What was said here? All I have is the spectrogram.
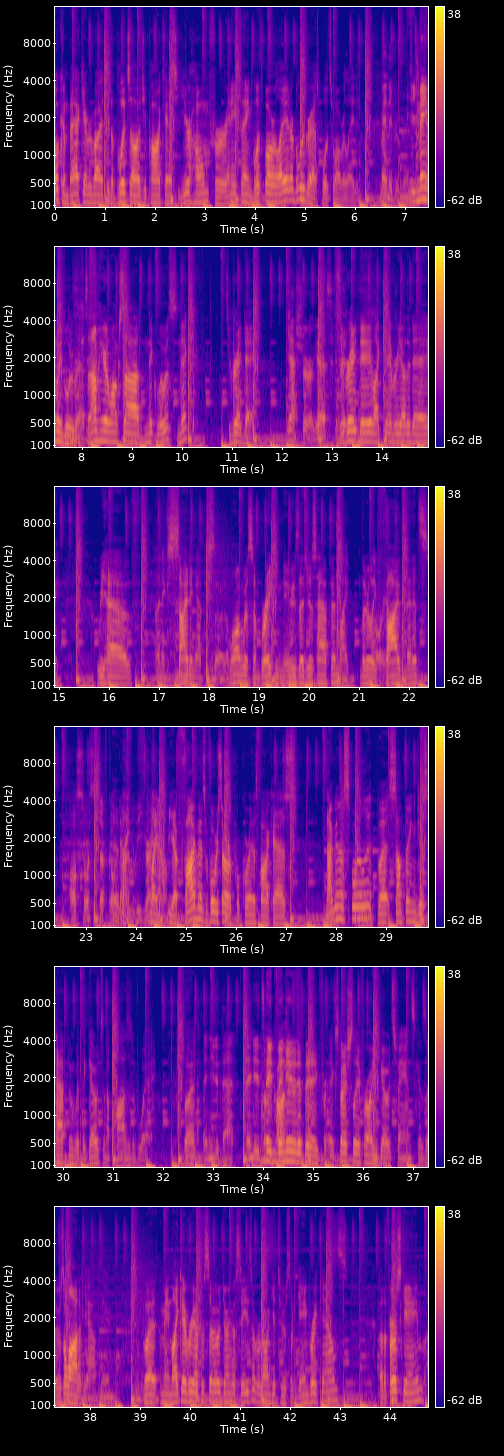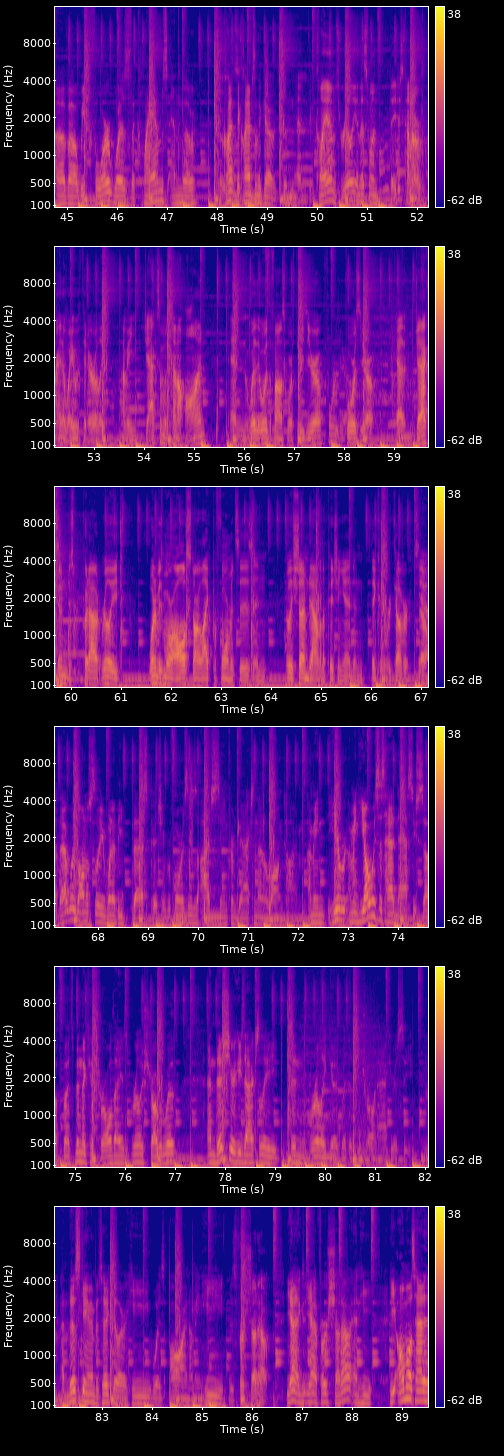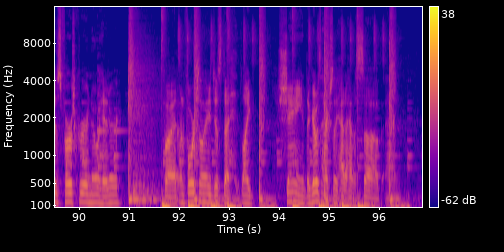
Welcome back, everybody, to the Blitzology podcast. Your home for anything blitzball related or bluegrass blitzball related. Mainly bluegrass. Eh, mainly bluegrass. And I'm here alongside Nick Lewis. Nick, it's a great day. Yeah, sure, I guess. It's a great day, like every other day. We have an exciting episode, along with some breaking news that just happened, like literally Oh, yeah. five minutes. All sorts of stuff going uh, down like, in the league right like, now. yeah, five minutes before we start recording this podcast. Not gonna spoil it, but something just happened with the goats in a positive way. But They needed that. They needed they, something they needed it big, for, especially for all you goats fans, because there's a lot of you out there. But I mean, like every episode during the season, we're gonna get to some game breakdowns. Uh, the first game of uh, week four was the clams and the the, clam, the clams and the goats. And And the Clams, really, in this one, they just kind of ran away with it early. I mean, Jackson was kind of on, and what, what was the final score? 3 0? 4-0. 4-0. Yeah, Jackson just put out really one of his more all-star-like performances and really shut him down on the pitching end, and they couldn't recover. So Yeah, that was honestly one of the best pitching performances I've seen from Jackson in a long time. I mean, here, I mean, he always has had nasty stuff, but it's been the control that he's really struggled with. And this year, he's actually been really good with his control and accuracy. And this game in particular, he was on. I mean, he, his first shutout. yeah, ex- yeah, first shutout, and he he almost had his first career no hitter, but unfortunately, just a like Shane, the ghost actually had to have a sub, and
